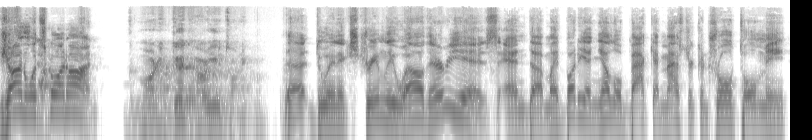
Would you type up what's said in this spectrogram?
John, what's going on? Good morning. Good. How are you, Tony? Uh, doing extremely well. There he is. And uh, my buddy Agnello back at Master Control told me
